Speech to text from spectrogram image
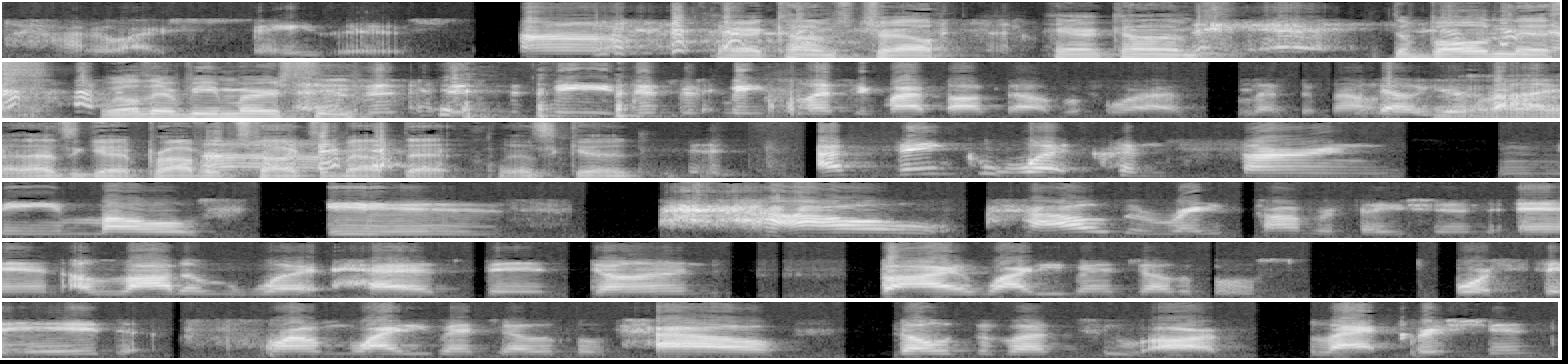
how do I say this? Um, Here it comes, Trill. Here it comes. The boldness. Will there be mercy? this, this, is me. This is me fleshing my thoughts out before I let them out. No, you're uh, fine. That's good. Proverbs uh, talks about that. That's good. I think what concerns me most is how how the race conversation and a lot of what has been done by white evangelicals or said from white evangelicals, how those of us who are black Christians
